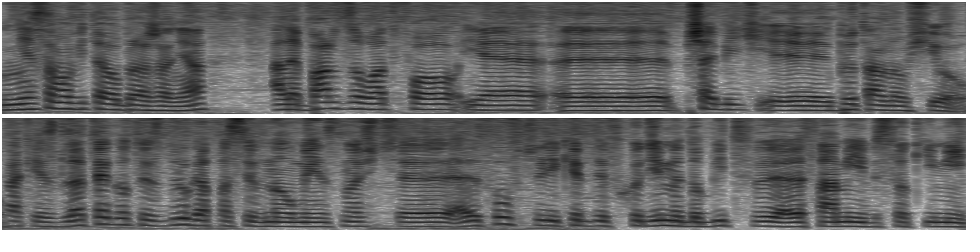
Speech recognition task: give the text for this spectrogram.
niesamowite obrażenia, ale bardzo łatwo je e, przebić e, brutalną siłą. Tak jest, dlatego to jest druga pasywna umiejętność e, elfów, czyli kiedy wchodzimy do bitwy elfami wysokimi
